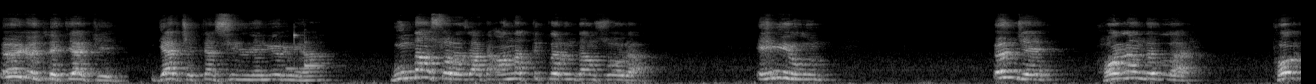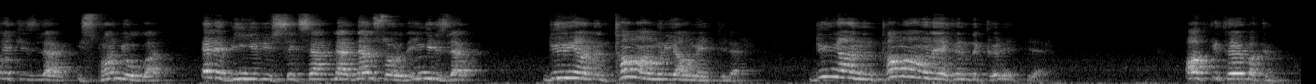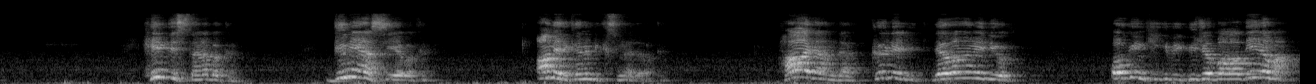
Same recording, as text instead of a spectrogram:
Öyle ödlekler ki gerçekten sinirleniyorum ya. Bundan sonra zaten anlattıklarından sonra emin olun önce Hollandalılar, Portekizliler, İspanyollar hele 1780'lerden sonra da İngilizler dünyanın tamamını yağma ettiler. Dünyanın tamamına yakınında köle ettiler. Afrika'ya bakın. Hindistan'a bakın. Güney Asya'ya bakın. Amerika'nın bir kısmına da bakın. Halen de kölelik devam ediyor. O günkü gibi güce bağlı değil ama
